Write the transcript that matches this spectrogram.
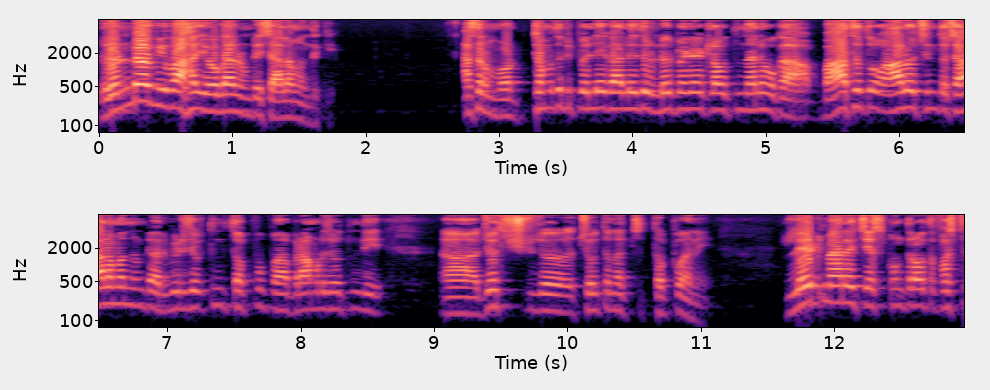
రెండో వివాహ యోగాలు ఉంటాయి చాలామందికి అసలు మొట్టమొదటి పెళ్ళే కాలేదు రెండో పెళ్ళి ఎట్లా అవుతుందని ఒక బాధతో ఆలోచనతో చాలామంది ఉంటారు. వీడు చెబుతుంది తప్పు బ్రాహ్మణుడు చెబుతుంది ఆ, జ్యోతిష్ చెబుతున్న తప్పు అని. లేట్ మ్యారేజ్ చేసుకున్న తర్వాత ఫస్ట్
